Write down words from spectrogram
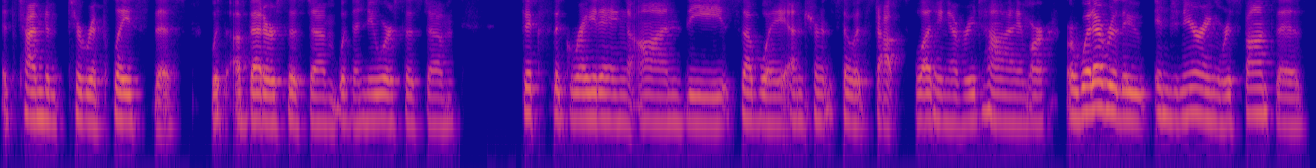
It's time to, to replace this with a better system with a newer system fix the grading on the subway entrance so it stops flooding every time or or whatever the engineering response is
